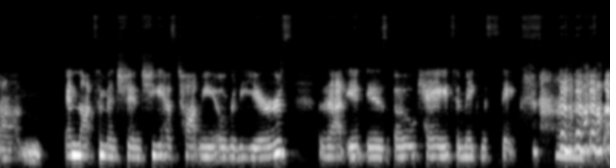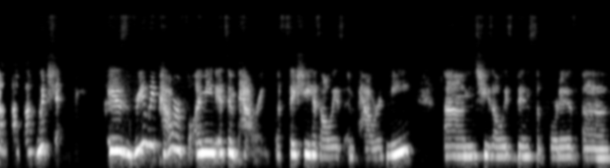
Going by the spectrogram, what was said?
Um, and not to mention, she has taught me over the years that it is okay to make mistakes, mm. which is really powerful. I mean, it's empowering. Let's say she has always empowered me. Um, she's always been supportive of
